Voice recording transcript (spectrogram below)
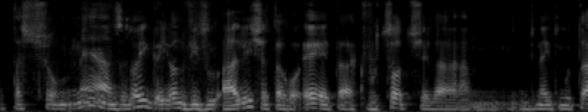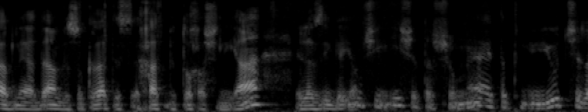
אתה, שומע, זה לא היגיון ויזואלי, שאתה רואה את הקבוצות של בני תמותה, בני אדם וסוקרטס אחת בתוך השנייה, אלא זה היגיון שמעי שאתה שומע את הפנימיות של,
